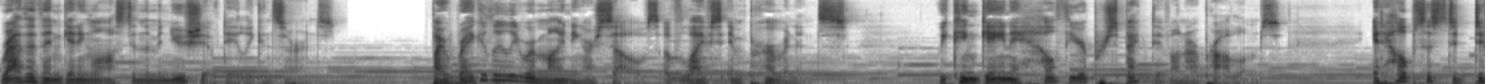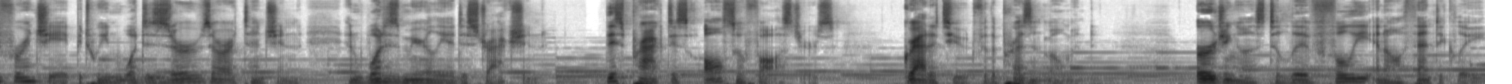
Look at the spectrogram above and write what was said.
rather than getting lost in the minutiae of daily concerns. By regularly reminding ourselves of life's impermanence, we can gain a healthier perspective on our problems. It helps us to differentiate between what deserves our attention and what is merely a distraction. This practice also fosters gratitude for the present moment, urging us to live fully and authentically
